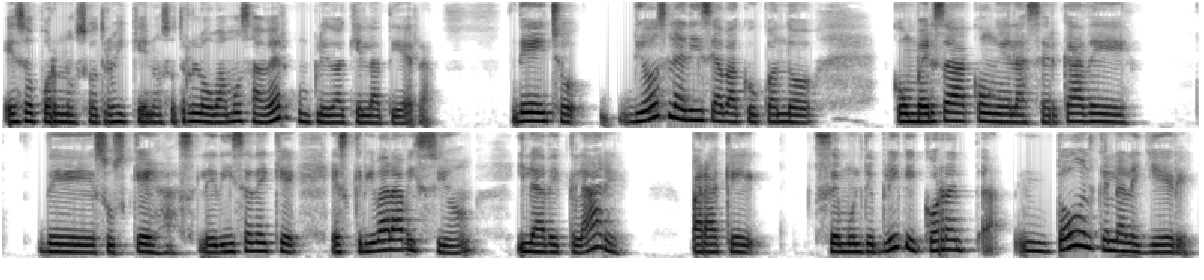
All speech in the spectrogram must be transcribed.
eso por nosotros y que nosotros lo vamos a ver cumplido aquí en la tierra. De hecho, Dios le dice a Bakú cuando conversa con él acerca de, de sus quejas, le dice de que escriba la visión y la declare para que se multiplique y corra en todo el que la leyere.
